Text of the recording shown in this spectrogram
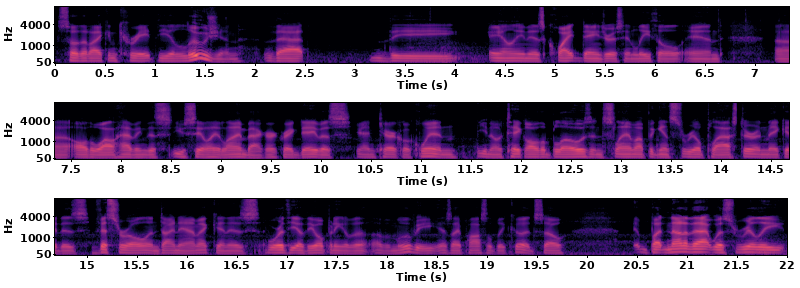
so that i can create the illusion that the alien is quite dangerous and lethal, and uh, all the while having this UCLA linebacker, Craig Davis, and Carrick Quinn, you know, take all the blows and slam up against real plaster and make it as visceral and dynamic and as worthy of the opening of a, of a movie as I possibly could. So, but none of that was really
